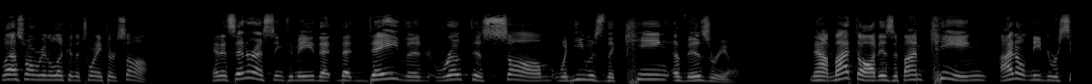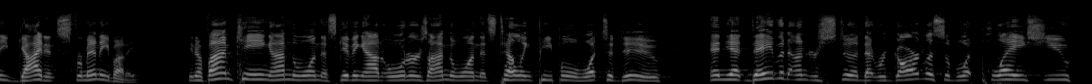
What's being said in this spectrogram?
Well, that's why we're going to look in the 23rd Psalm. And it's interesting to me that, that David wrote this psalm when he was the king of Israel. Now, my thought is if I'm king, I don't need to receive guidance from anybody. You know, if I'm king, I'm the one that's giving out orders, I'm the one that's telling people what to do. And yet, David understood that regardless of what place you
